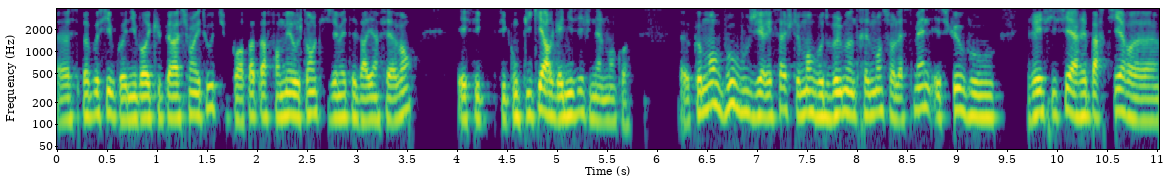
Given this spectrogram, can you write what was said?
Euh, c'est pas possible. Quoi. Niveau récupération et tout, tu ne pourras pas performer autant que si jamais tu n'avais rien fait avant. Et c'est compliqué à organiser finalement. Quoi. Euh, comment vous, vous gérez ça, justement, votre volume d'entraînement sur la semaine? Est-ce que vous réussissez à répartir euh,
